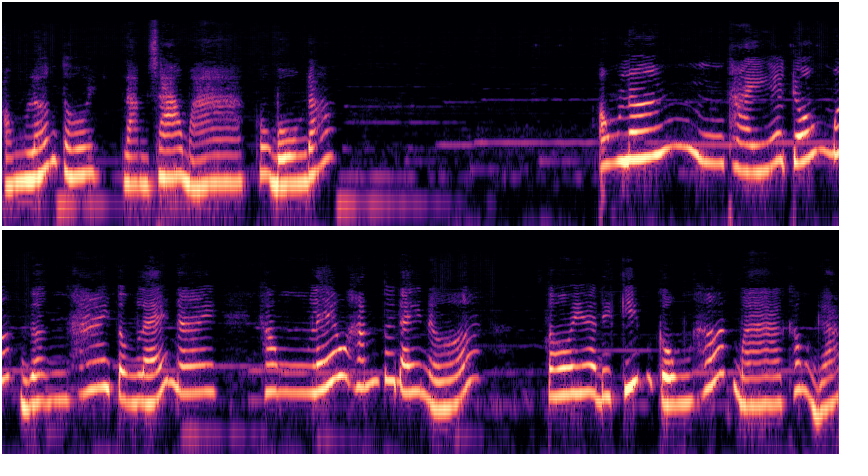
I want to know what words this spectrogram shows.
Ông lớn tôi, làm sao mà cô buồn đó? Ông lớn thầy trốn mất gần hai tuần lễ nay, không léo hánh tới đây nữa. Tôi đi kiếm cùng hết mà không gặp.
